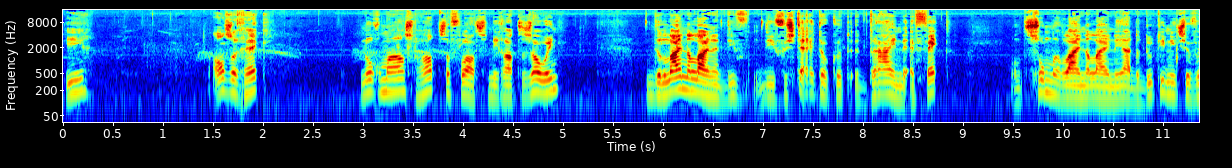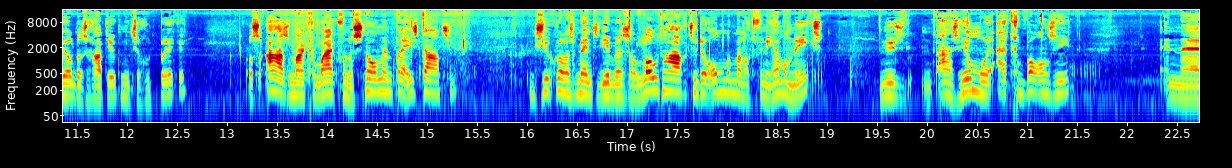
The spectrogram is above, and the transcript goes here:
Hier, als een gek. Nogmaals, had ze flat. Die gaat er zo in. De lijnenlijnen die, die versterkt ook het, draaiende effect. Want zonder lijnenlijnen, ja, dat doet hij niet zoveel. Dus gaat hij ook niet zo goed prikken. Als aas maak ik gebruik van een snowman presentatie. Ik zie ook wel eens mensen die hebben zo'n loodhageltje eronder, maar dat vind ik helemaal niks. Nu is het aas heel mooi uitgebalanceerd. En uh,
